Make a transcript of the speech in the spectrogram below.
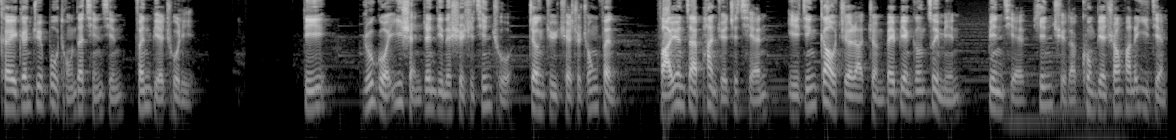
可以根据不同的情形分别处理。第一，如果一审认定的事实清楚，证据确实充分，法院在判决之前已经告知了准备变更罪名，并且听取了控辩双方的意见，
